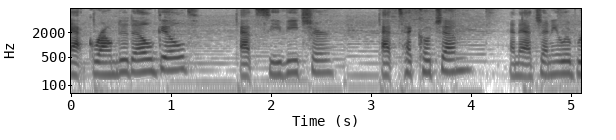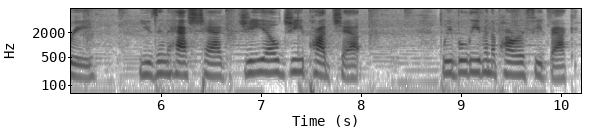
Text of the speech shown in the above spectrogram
at GroundedLGuild, at CVeacher, at TechCoachM, and at Jenny Labrie, using the hashtag GLGPodchat. We believe in the power of feedback.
